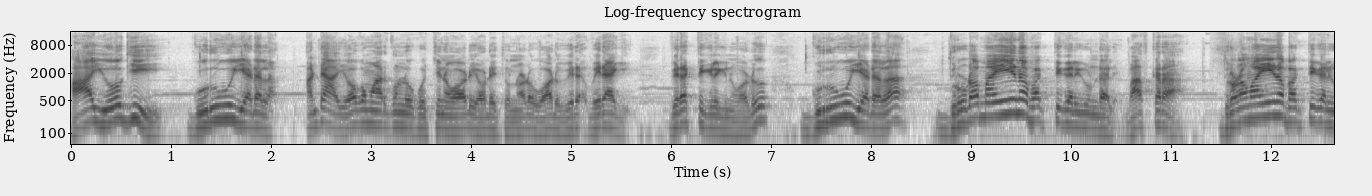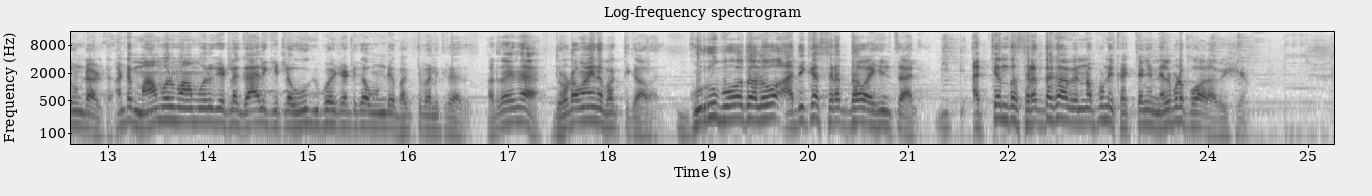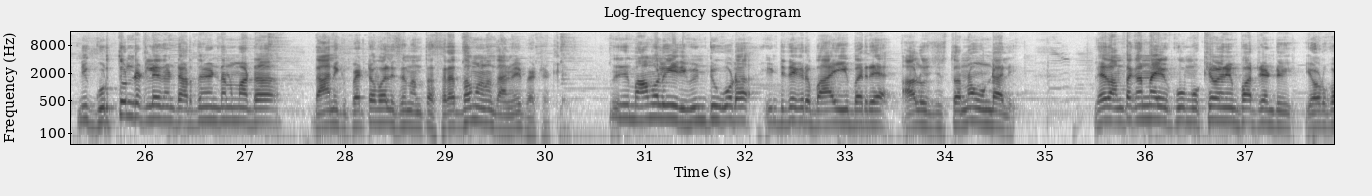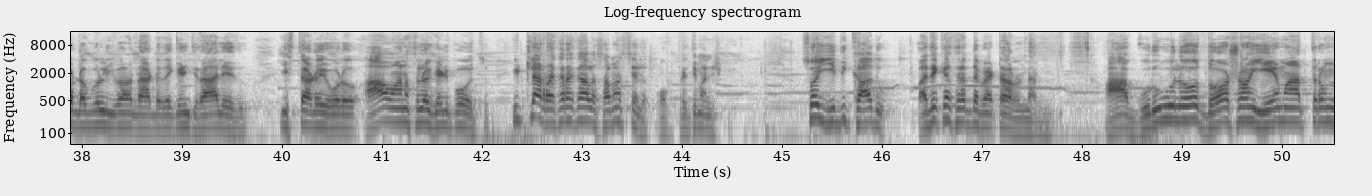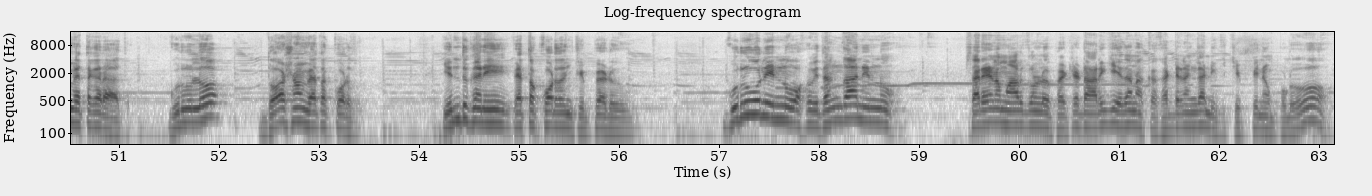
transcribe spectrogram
ఆ యోగి గురువు ఎడల అంటే ఆ యోగ మార్గంలోకి వచ్చిన వాడు ఎవడైతే ఉన్నాడో వాడు విర విరాగి విరక్తి కలిగిన వాడు గురువు ఎడల దృఢమైన భక్తి కలిగి ఉండాలి. భాస్కర దృఢమైన భక్తి కలిగి ఉండాలట. అంటే మామూలు మామూలుగా ఇట్లా గాలికి ఇట్లా ఊగిపోయేటట్టుగా ఉండే భక్తి పనికిరాదు. అర్థమైందా? దృఢమైన భక్తి కావాలి. గురు బోధలో అధిక శ్రద్ధ వహించాలి. అత్యంత శ్రద్ధగా విన్నప్పుడు నీకు ఖచ్చితంగా నిలబడిపోవాలి ఆ విషయం. నీకు గుర్తుండట్లేదంటే అర్థం ఏంటనమాట దానికి పెట్టవలసినంత శ్రద్ధ మనం దాని మీద పెట్టట్లేదు. మామూలుగా ఇది వింటూ కూడా ఇంటి దగ్గర బాయి బర్రె ఆలోచిస్తున్నా ఉండాలి. లేదా అంతకన్నా ఎక్కువ ముఖ్యమైన ఇంపార్టెంట్ ఎవడికో డబ్బులు ఇవ్వాలి దగ్గర నుంచి రాలేదు. ఇస్తాడో ఇవ్వడో ఆ మనసులోకి వెళ్ళిపోవచ్చు. ఇట్లా రకరకాల సమస్యలు ఒక ప్రతి మనిషికి. సో ఇది కాదు. అధిక శ్రద్ధ పెట్టాలన్నారు ఆ గురువులో దోషం ఏమాత్రం వెతకరాదు. గురువులో దోషం వెతకూడదు ఎందుకని వెతకూడదని చెప్పాడు? గురువు నిన్ను ఒక విధంగా నిన్ను సరైన మార్గంలో పెట్టడానికి ఏదైనా ఒక కఠినంగా నీకు చెప్పినప్పుడు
